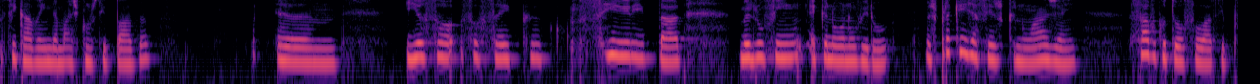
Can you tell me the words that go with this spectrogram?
ficava ainda mais constipada. Um, e eu só, só sei que comecei a gritar, mas no fim a canoa não virou. Mas para quem já fez canoagem, sabe o que eu estou a falar? Tipo,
